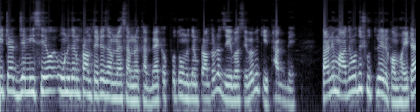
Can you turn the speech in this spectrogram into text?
এইটার যে নিচে অনুদান প্রান্ত, এটা যেমন সামনে থাকবে, একক প্রতি অনুদান প্রান্তটা যে বা সেভাবে কি থাকবে। তার মানে মাঝে মধ্যে সূত্র এরকম হয়, এটা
